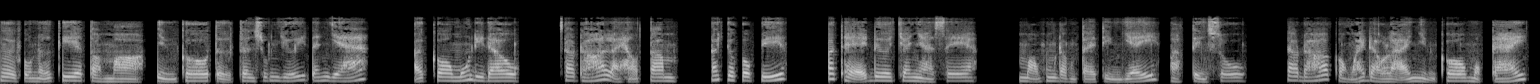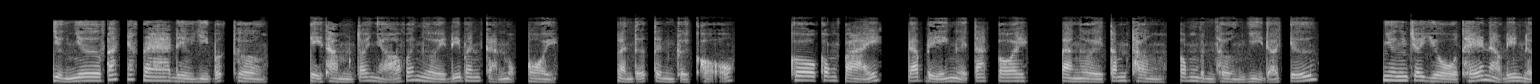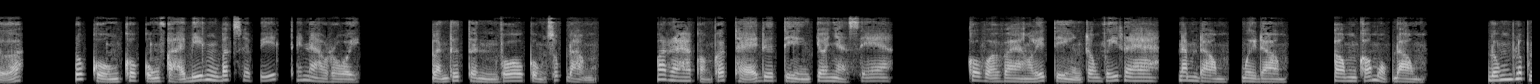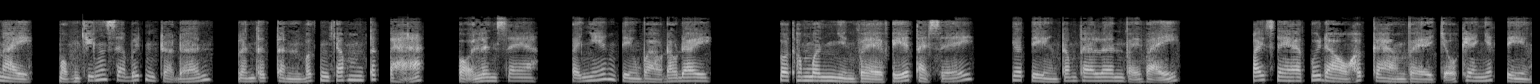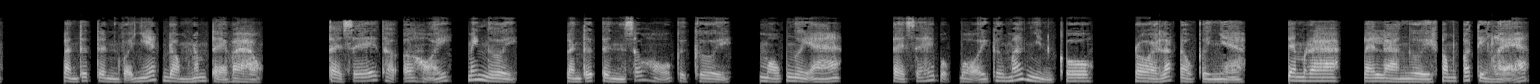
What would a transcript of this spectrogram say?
Người phụ nữ kia tò mò nhìn cô từ trên xuống dưới đánh giá, hỏi cô muốn đi đâu, sau đó lại hảo tâm, nói cho cô biết, có thể đưa cho nhà xe một đồng tệ tiền giấy hoặc tiền xu, sau đó còn ngoái đầu lại nhìn cô một cái, dường như phát giác ra điều gì bất thường, thì thầm to nhỏ với người đi bên cạnh một hồi. Lạnh tử tình cười khổ, cô không phải đã bị người ta coi là người tâm thần không bình thường gì đó chứ. Nhưng cho dù thế nào đi nữa, rốt cuộn cô cũng phải biết bắt xe buýt thế nào rồi. Lạnh tử tình vô cùng xúc động. Hóa ra còn có thể đưa tiền cho nhà xe. Cô vội vàng lấy tiền trong ví ra, 5 đồng, 10 đồng, không có một đồng. Đúng lúc này, một chuyến xe buýt trở đến, lệnh tử tình bất chấp tất cả, vội lên xe, phải nhét tiền vào đâu đây. Cô thông minh nhìn về phía tài xế, giơ tiền trong tay lên vẫy vẫy. Lái xe cúi đầu hất càm về chỗ khe nhét tiền. Lệnh tử tình vội nhét đồng năm tệ vào. Tài xế thở ơ hỏi, mấy người. Lệnh tử tình xấu hổ cười cười, một người ạ. Tài xế bực bội gương mắt nhìn cô, rồi lắc đầu cười nhạt. Xem ra lại là người không có tiền lẻ.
